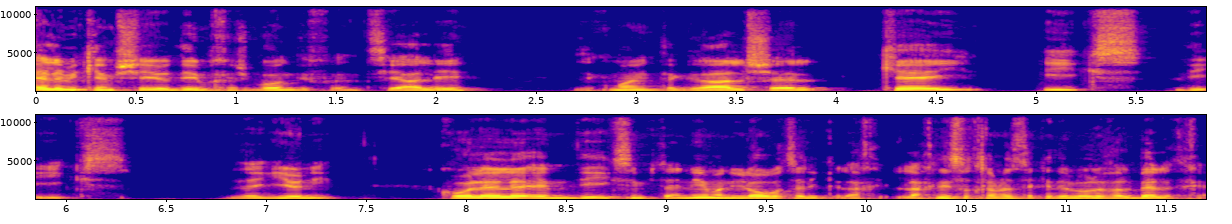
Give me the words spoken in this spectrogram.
אלה מכם שיודעים חשבון דיפרנציאלי, זה כמו האינטגרל של kx dx. זה הגיוני. כל אלה הם dxים קטנים, אני לא רוצה להכניס אתכם לזה כדי לא לבלבל אתכם.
